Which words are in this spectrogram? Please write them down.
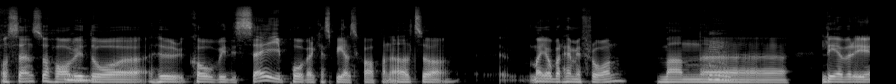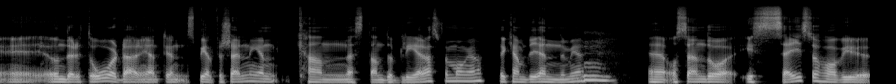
Och sen så har vi mm. då hur covid i sig påverkar spelskaparna. Alltså man jobbar hemifrån. Man mm. uh, lever i, eh, under ett år där egentligen spelförsäljningen kan nästan dubbleras för många. Det kan bli ännu mer. Mm. Uh, och sen då i sig så har vi ju,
